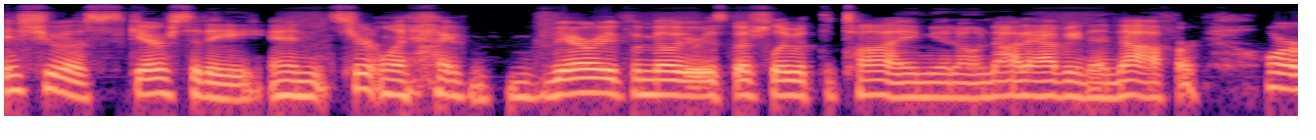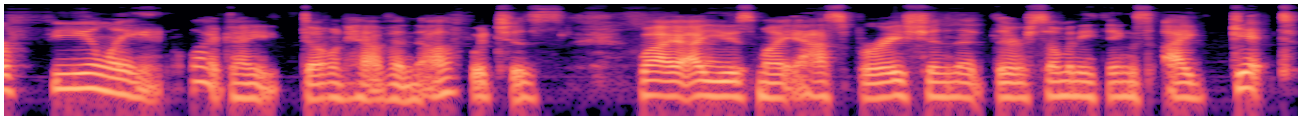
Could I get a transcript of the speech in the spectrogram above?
issue of scarcity, and certainly I'm very familiar, especially with the time, you know, not having enough or or feeling like I don't have enough, which is why I use my aspiration that there are so many things I get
